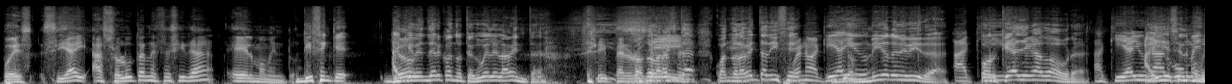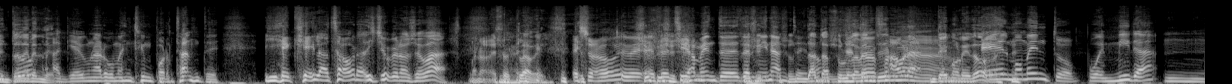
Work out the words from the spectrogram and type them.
Pues si hay absoluta necesidad, es el momento. Dicen que hay que vender cuando te duele la venta. Sí, pero cuando, la venta, cuando la venta dice, Bueno, aquí hay Dios un- mío de mi vida, Aquí- ¿por qué ha llegado ahora? Aquí hay un Ahí argumento, de aquí hay un argumento importante y es que él hasta ahora ha dicho que no se va. Bueno, eso es clave. Eso es Sí, sí, sí, sí. efectivamente Sí, sí, determinante. es un dato ¿no? absolutamente De todas formas, demoledor. ¿Es el momento? Pues mira, mm,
